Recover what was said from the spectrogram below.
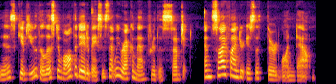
This gives you the list of all the databases that we recommend for this subject, and SciFinder is the third one down.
